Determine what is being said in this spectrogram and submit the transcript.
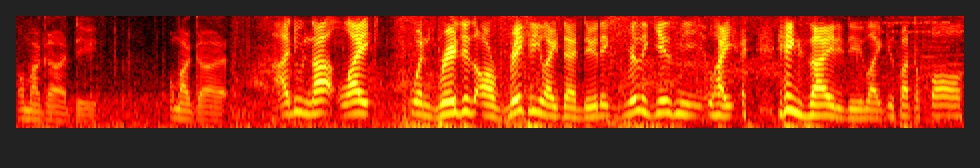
Oh my god, dude. Oh my god. I do not like when bridges are rickety like that, dude. It really gives me like anxiety, dude. Like it's about to fall.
